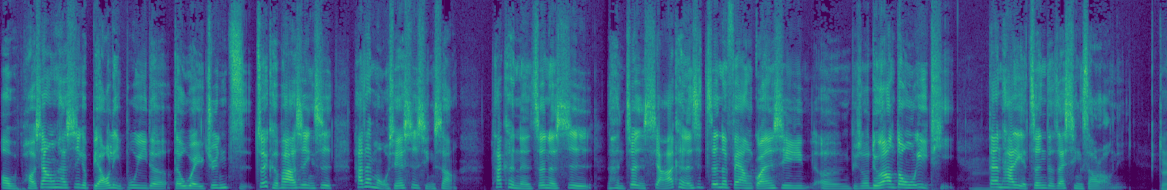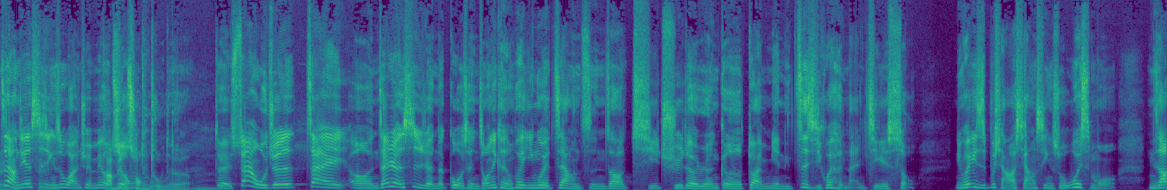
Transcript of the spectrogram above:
哦，好像他是一个表里不一的的伪君子？最可怕的事情是他在某些事情上，他可能真的是很正向，他可能是真的非常关心呃，比如说流浪动物议题，嗯、但他也真的在性骚扰你。对这两件事情是完全没有冲突的。的嗯、对，虽然我觉得在呃你在认识人的过程中，你可能会因为这样子，你知道崎岖的人格断面，你自己会很难接受。你会一直不想要相信说，为什么你知道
